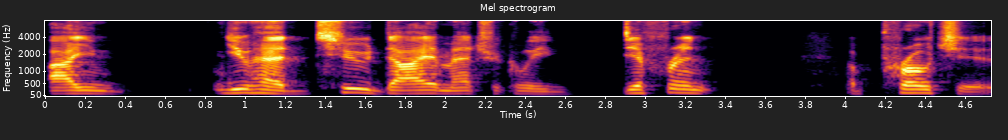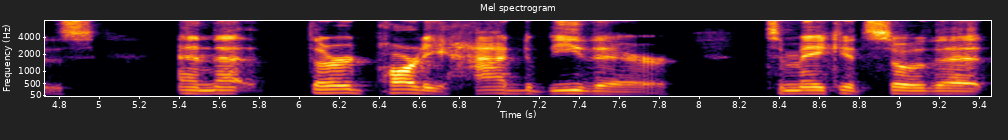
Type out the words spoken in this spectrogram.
I you had two diametrically different approaches and that third party had to be there to make it so that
